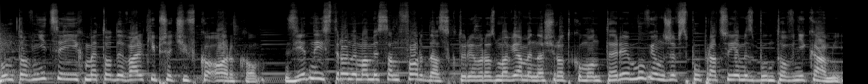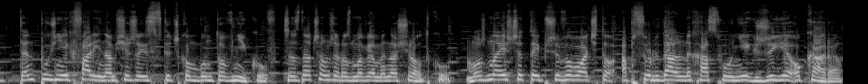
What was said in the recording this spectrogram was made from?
Buntownicy i ich metody walki przeciwko orkom. Z jednej strony mamy Sanforda, z którym rozmawiamy na środku Montery, mówiąc, że współpracujemy z buntownikami. Ten później chwali nam się, że jest wtyczką buntowników. Zaznaczam, że rozmawiamy na środku. Można jeszcze tutaj przywołać to absurdalne hasło Niech żyje Okara.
